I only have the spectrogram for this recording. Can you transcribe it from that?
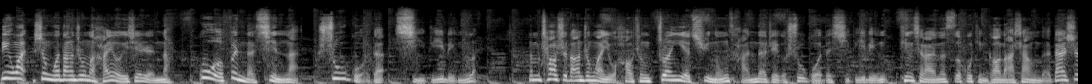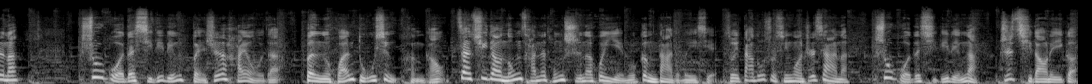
另外，生活当中呢，还有一些人呢，过分的信赖蔬果的洗涤灵了。那么超市当中啊，有号称专业去农残的这个蔬果的洗涤灵，听起来呢似乎挺高大上的，但是呢。蔬果的洗涤灵本身含有的苯环毒性很高，在去掉农残的同时呢，会引入更大的危险。所以大多数情况之下呢，蔬果的洗涤灵啊，只起到了一个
